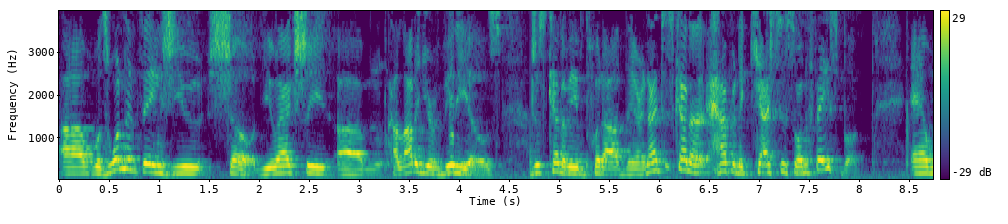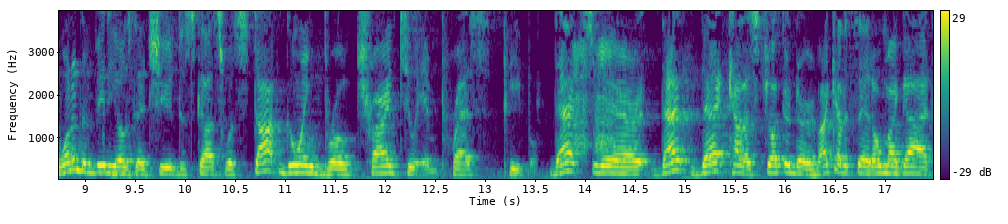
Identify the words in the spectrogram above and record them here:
uh, was one of the things you showed. You actually, um, a lot of your videos just kind of being put out there, and I just kind of happened to catch this on Facebook. And one of the videos that you discussed was stop going broke trying to impress people. That's where that that kind of struck a nerve. I kind of said, "Oh my God,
